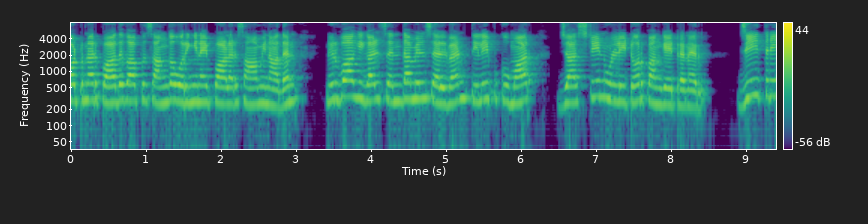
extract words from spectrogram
ஓட்டுநர் பாதுகாப்பு சங்க ஒருங்கிணைப்பாளர் சாமிநாதன் நிர்வாகிகள் செந்தமிழ் செல்வன் திலீப் குமார் ஜஸ்டின் உள்ளிட்டோர் பங்கேற்றனர். ஜி த்ரீ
